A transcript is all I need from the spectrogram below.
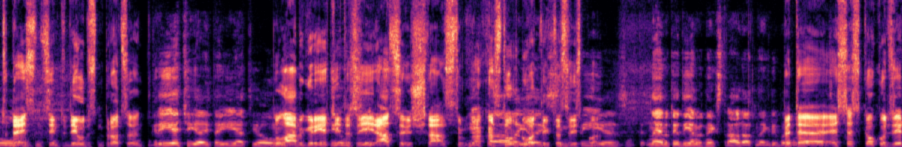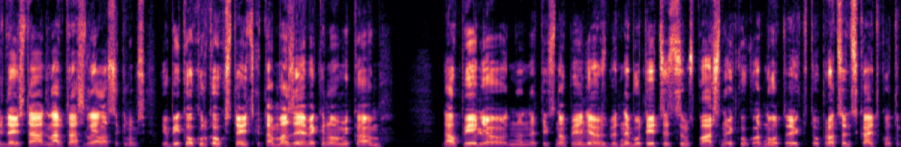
Nu. 110, 120 procenti. Grieķijai te iet jau. Nu, labi, Grieķija tas ir atsevišķs stāsts. Tur, kā- kas tur notika, tas vispār. 150. Nē, nu tie dienvidnieki strādāt negrib. Bet uh, es esmu kaut ko dzirdējis tādu, labi, tās ir lielās ekonomikas. Jo bija kaut kur kaut kas teicis, ka tām mazajām ekonomikām nav pieļaujams, nu, netiks, nav pieļaujams, bet nebūtu iecensams pārsniegt kaut kādu noteiktu to procentu skaitu, ko tā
